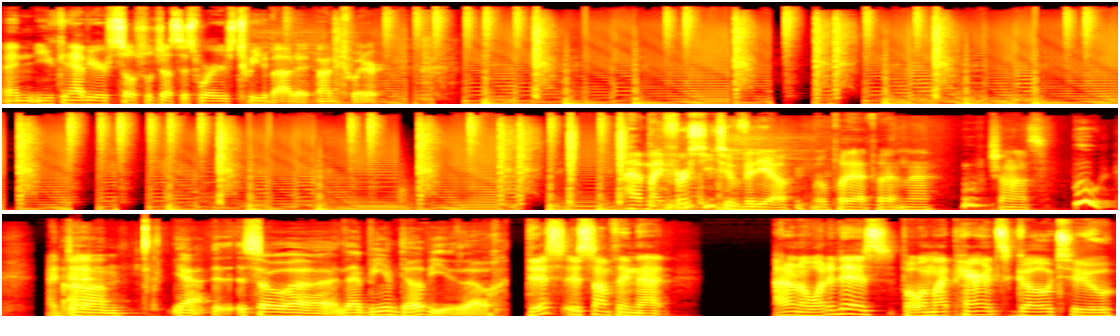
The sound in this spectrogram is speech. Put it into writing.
And you can have your social justice warriors tweet about it on Twitter. I have my first YouTube video. We'll put that put that in the show notes. Woo. I did it. Um yeah, so uh that BMW though. this is something that I don't know what it is, but when my parents go to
